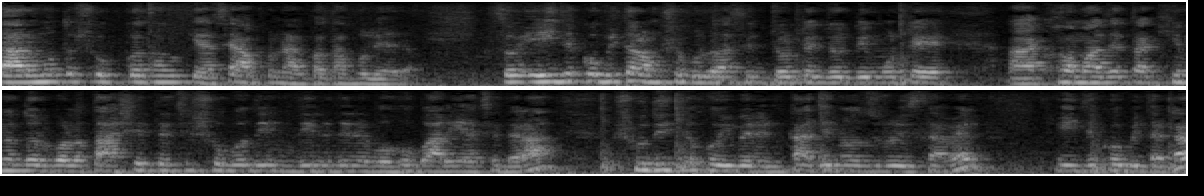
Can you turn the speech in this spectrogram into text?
তার মতো সুখ কোথাও কি আছে? আপনার কথা বলিয়া যাও। তো এই যে কবিতার অংশগুলো আছে, জোটে যদি মোটে ক্ষমা যেটা ক্ষীণ দুর্বলতা আসিতেছে, শুভ দিন ধীরে ধীরে বহু বাড়ি আছে যারা সুদিত হইবেন কাজী নজরুল ইসলামের এই যে কবিতাটা,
